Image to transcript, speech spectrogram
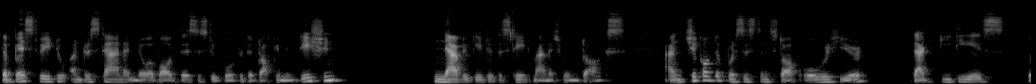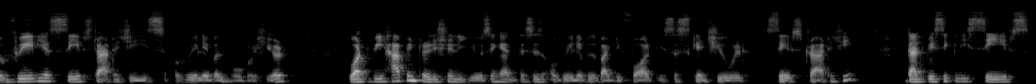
The best way to understand and know about this is to go to the documentation, navigate to the state management docs, and check out the persistence doc over here that details the various save strategies available over here. What we have been traditionally using, and this is available by default, is a scheduled save strategy that basically saves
